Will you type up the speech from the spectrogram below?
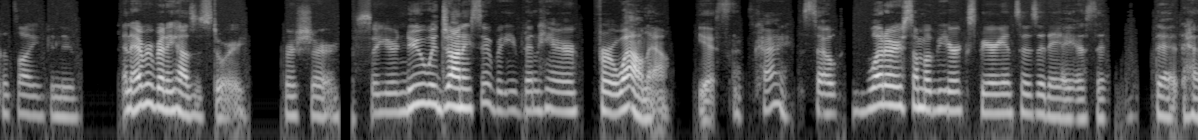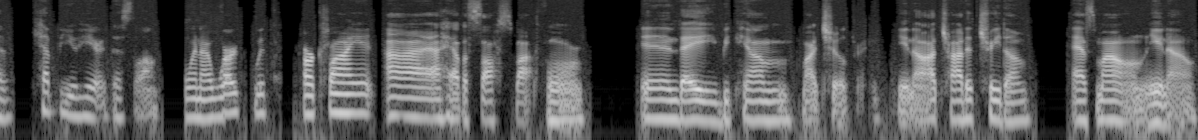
That's all you can do. And everybody has a story, for sure. So you're new with Johnniesue, but you've been here for a while now. Yes. Okay. So what are some of your experiences at ASN that have kept you here this long? When I work with our client, I have a soft spot for them and they become my children. You know, I try to treat them as my own, you know.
